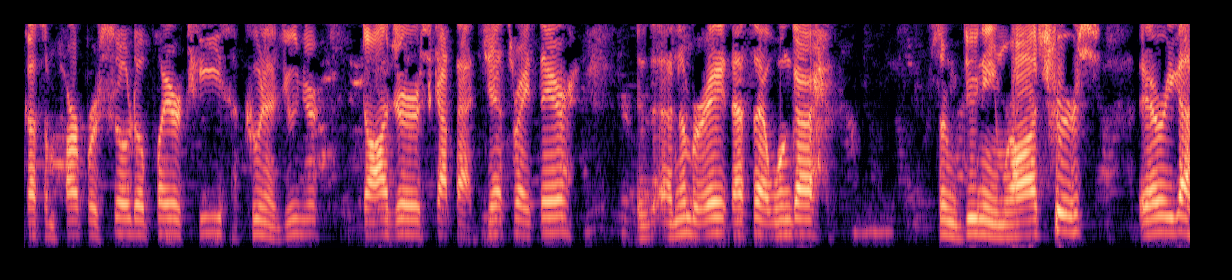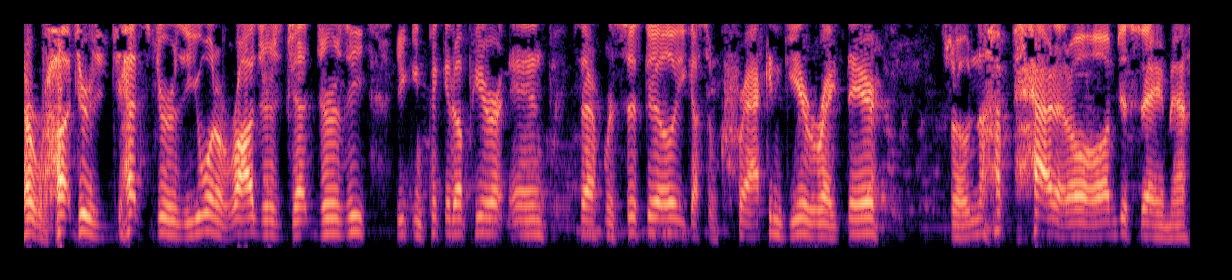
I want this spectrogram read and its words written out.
Got some Harper Soto player tees. Acuna Jr. Dodgers. Got that Jets right there. Is uh, number eight. That's that one guy. Some dude named Rodgers. There you got a Rodgers Jets jersey. You want a Rodgers Jet jersey? You can pick it up here in San Francisco. You got some Kraken gear right there. So not bad at all. I'm just saying, man.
